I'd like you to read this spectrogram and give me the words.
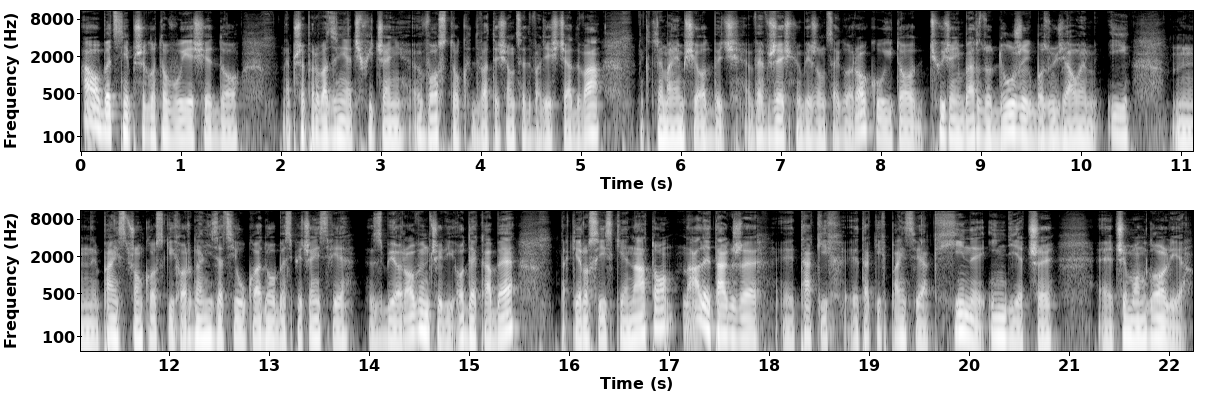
a obecnie przygotowuje się do przeprowadzenia ćwiczeń Wostok 2022, które mają się odbyć we wrześniu bieżącego roku i to ćwiczeń bardzo dużych, bo z udziałem i mm, państw członkowskich Organizacji Układu o Bezpieczeństwie Zbiorowym, czyli ODKB, takie rosyjskie NATO, no ale także y, takich, y, takich państw jak Chiny, Indie czy, y, czy Mongolia.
